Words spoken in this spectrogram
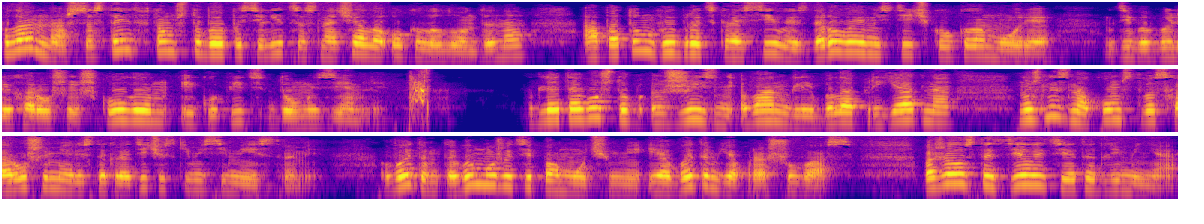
План наш состоит в том, чтобы поселиться сначала около Лондона, а потом выбрать красивое и здоровое местечко около моря, где бы были хорошие школы, и купить дом и земли. Для того, чтобы жизнь в Англии была приятна, нужны знакомства с хорошими аристократическими семействами. В этом-то вы можете помочь мне, и об этом я прошу вас. Пожалуйста, сделайте это для меня.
